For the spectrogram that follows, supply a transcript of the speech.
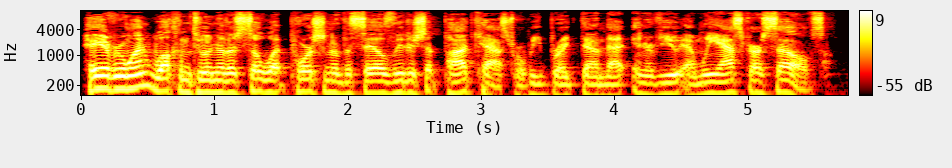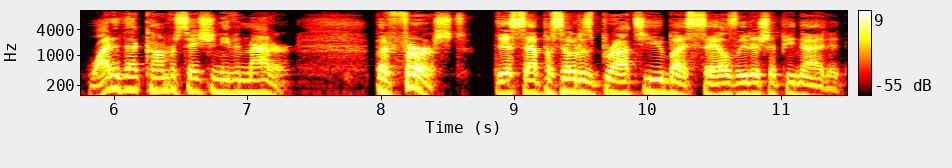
Hey everyone, welcome to another So What portion of the Sales Leadership Podcast where we break down that interview and we ask ourselves, why did that conversation even matter? But first, this episode is brought to you by Sales Leadership United.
